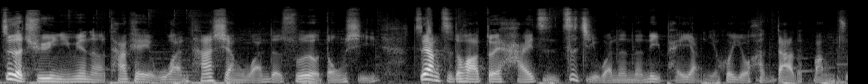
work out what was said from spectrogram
这个区域里面呢，他可以玩他想玩的所有东西。这样子的话，对孩子自己玩的能力培养也会有很大的帮助。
